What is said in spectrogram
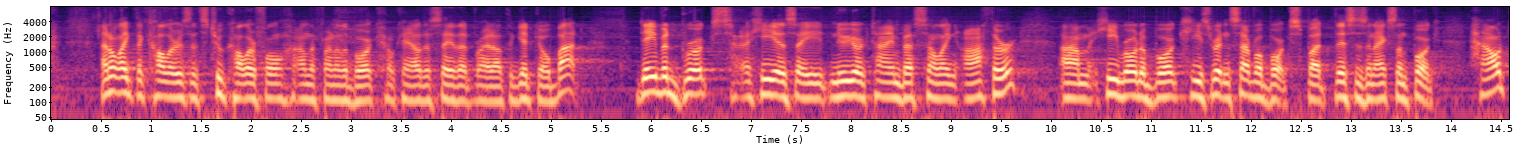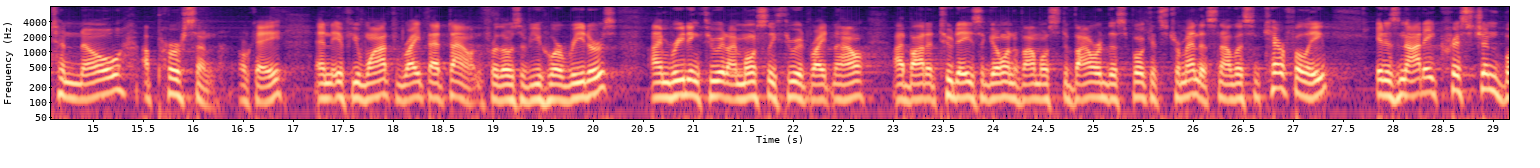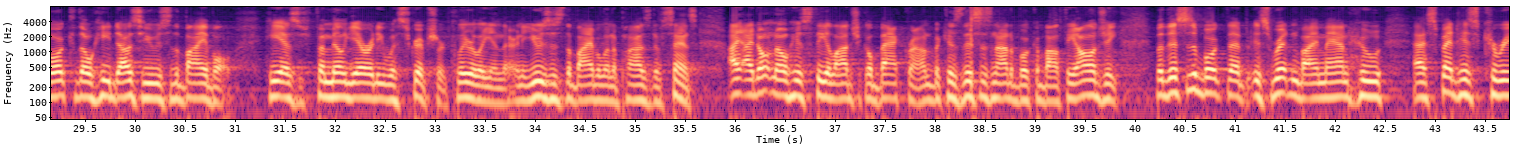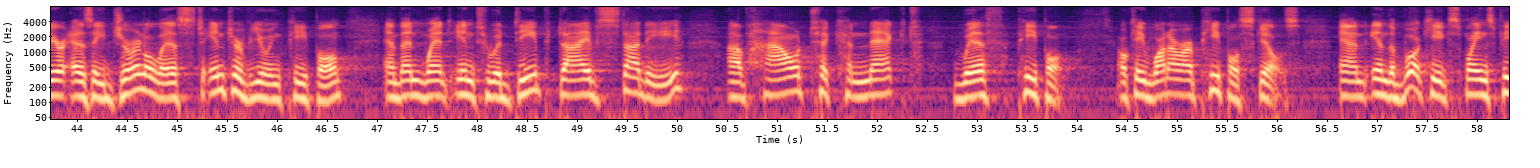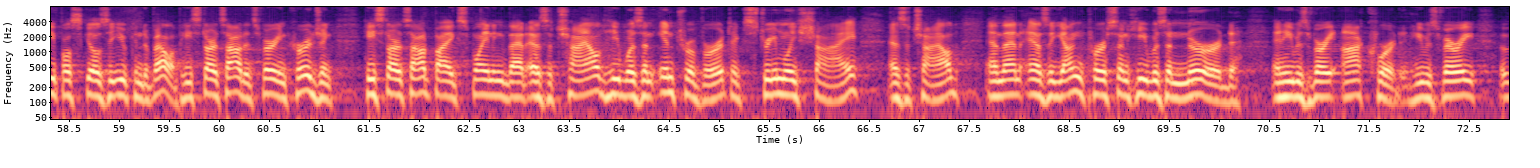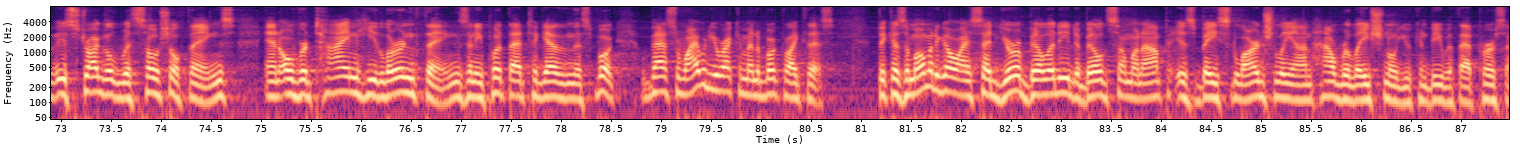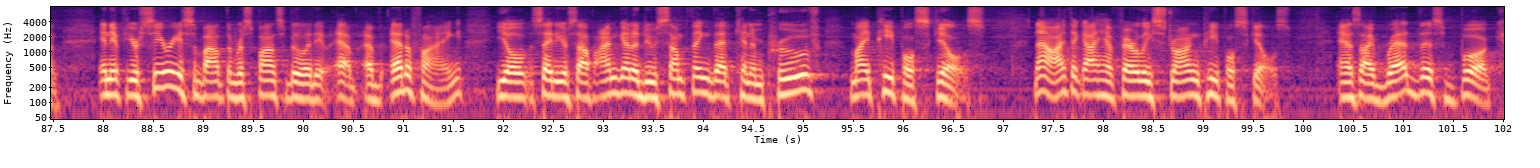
I don't like the colors, it's too colorful on the front of the book. Okay, I'll just say that right out the get go. But David Brooks, uh, he is a New York Times best-selling author. Um, he wrote a book, he's written several books, but this is an excellent book. How to Know a Person, okay? And if you want, write that down. For those of you who are readers, I'm reading through it. I'm mostly through it right now. I bought it two days ago and have almost devoured this book. It's tremendous. Now, listen carefully. It is not a Christian book, though he does use the Bible. He has familiarity with Scripture clearly in there, and he uses the Bible in a positive sense. I, I, don't know his theological background because this is not a book about theology, but this is a book that is written by a man who uh, spent his career as a journalist interviewing people and then went into a deep dive study of how to connect with people. Okay, what are our people skills? And in the book, he explains people skills that you can develop. He starts out, it's very encouraging. He starts out by explaining that as a child, he was an introvert, extremely shy as a child. And then as a young person, he was a nerd and he was very awkward and he was very, he struggled with social things. And over time, he learned things and he put that together in this book. Pastor, why would you recommend a book like this? Because a moment ago I said your ability to build someone up is based largely on how relational you can be with that person. And if you're serious about the responsibility of, edifying, you'll say to yourself, I'm going to do something that can improve my people skills. Now, I think I have fairly strong people skills. As I read this book,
